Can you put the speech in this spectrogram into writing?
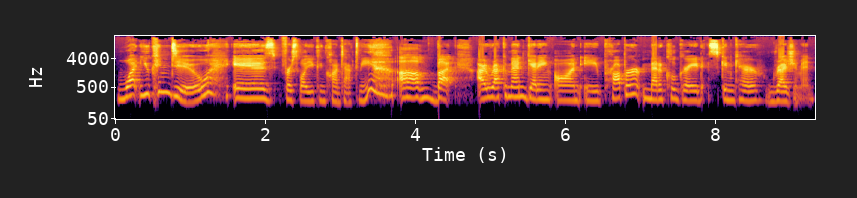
What you can do is, first of all, you can contact me, um, but I recommend getting on a proper medical grade skincare regimen.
